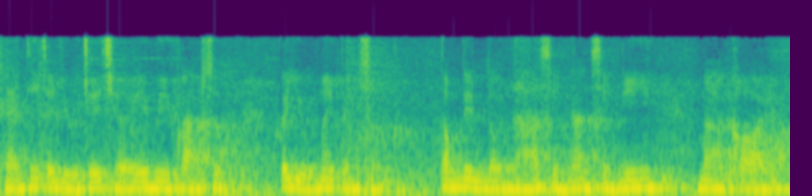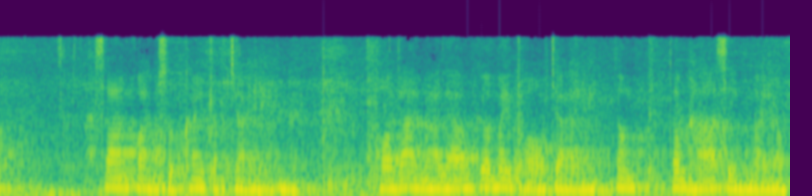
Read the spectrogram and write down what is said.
แทนที่จะอยู่เฉยๆ มีความสุข ก็อยู่ไม่เป็นสุข ต้องดิ้นรนหาสิ่งนั้นสิ่งนี้มาคอย สร้างความสุขให้กับใจ พอได้มาแล้วก็ไม่พอใจต้องต้องหาสิ่งใหม่ออก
